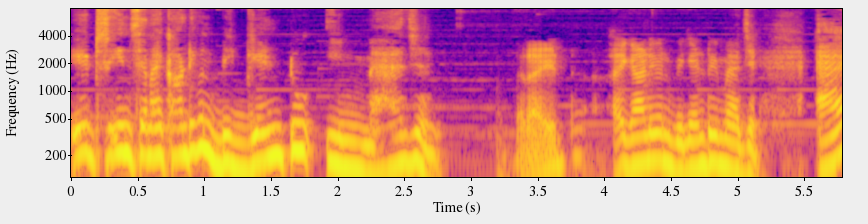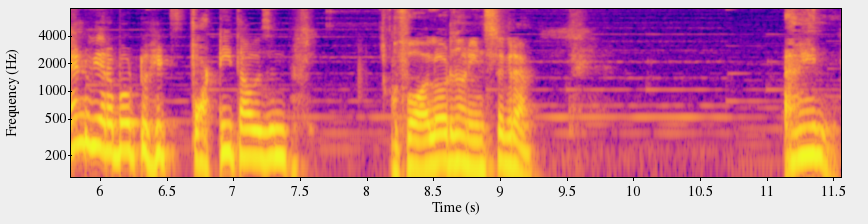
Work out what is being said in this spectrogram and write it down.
It's insane. I can't even begin to imagine right? I can't even begin to imagine. And we are about to hit 40,000 followers on Instagram. I mean,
